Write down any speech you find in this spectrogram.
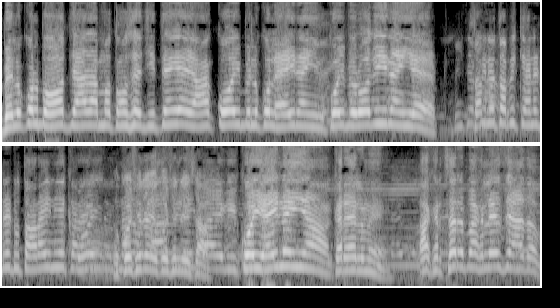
बिल्कुल बहुत ज़्यादा मतों से जीतेंगे। यहाँ कोई बिल्कुल है ही नहीं कोई विरोधी नहीं है। बीजेपी ने तो अभी कैंडिडेट उतारा ही नहीं है कुछ नहीं कुछ नहीं साहब। कोई है ही नहीं यहाँ करेल में। आखिर सिर्फ़ अखिलेश यादव।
